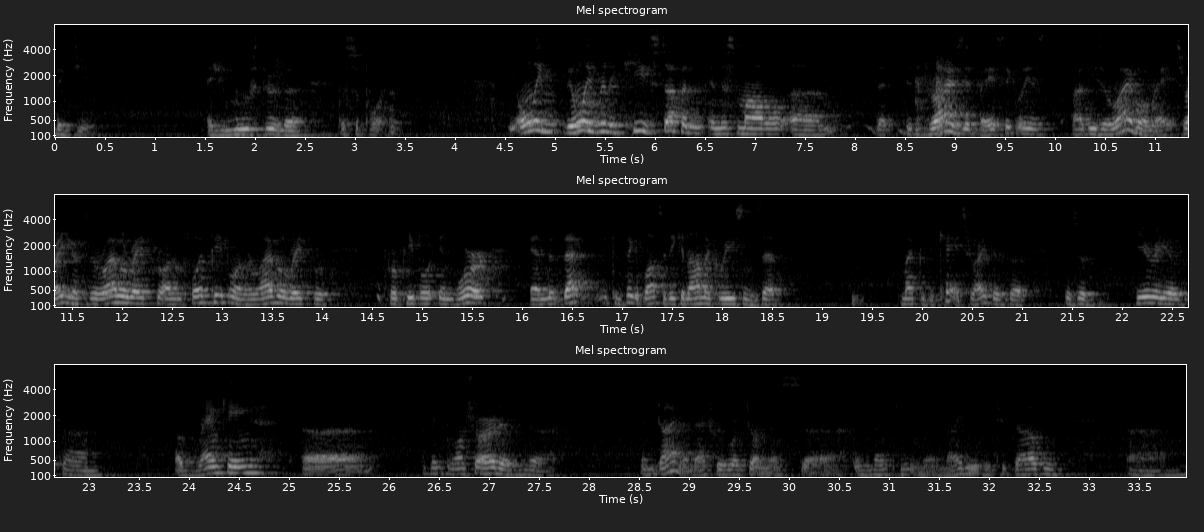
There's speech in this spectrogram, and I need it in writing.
big G as you move through the, the support. The only, the only really key stuff in, in this model um, that, drives it basically is, are these arrival rates, right? You have this arrival rate for unemployed people and arrival rate for, for people in work, and that, that you can think of lots of economic reasons that might be the case, right? There's a, there's a theory of, um, of ranking. Uh, I think Blanchard and, uh, and Diamond actually worked on this uh, in the 1990s or 2000s. Um,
